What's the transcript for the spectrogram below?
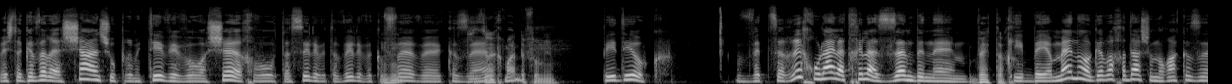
ויש את הגבר הישן, שהוא פרימיטיבי, והוא השייח, והוא תעשי לי ותביא לי וקפה mm-hmm. וכזה. זה נחמד לפעמים. בדיוק. וצריך אולי להתחיל לאזן ביניהם. בטח. כי בימינו הגבר החדש הוא נורא כזה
